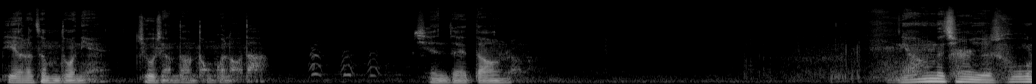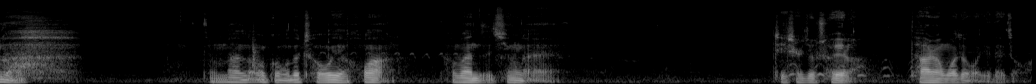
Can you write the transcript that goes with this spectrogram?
憋了这么多年，就想当潼关老大。现在当上了，娘的气儿也出了，咱班老狗的仇也化了。他万子清来，这事儿就吹了。他让我走，我就得走啊！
